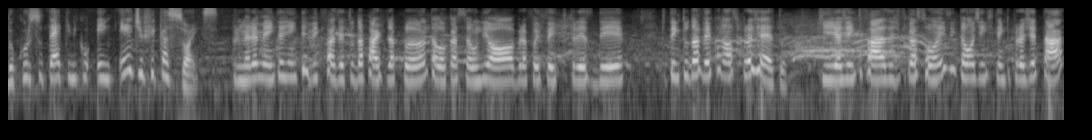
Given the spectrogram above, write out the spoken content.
do curso técnico em edificações. Primeiramente, a gente teve que fazer toda a parte da planta, locação de obra, foi feito 3D, que tem tudo a ver com o nosso projeto. Que a gente faz edificações, então a gente tem que projetar.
